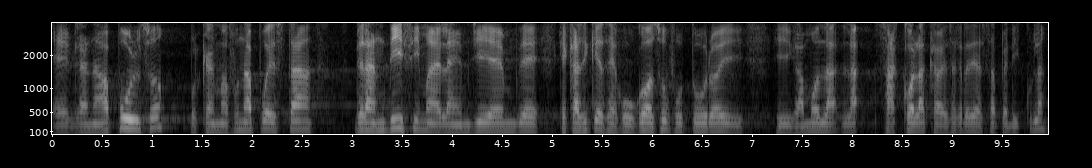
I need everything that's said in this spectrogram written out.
eh, ganaba pulso, porque además fue una apuesta grandísima de la MGM, de, que casi que se jugó su futuro y, digamos, la, sacó la cabeza gracias a esta película.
